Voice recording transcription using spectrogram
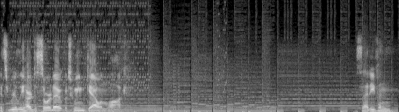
It's really hard to sort out between Gau and Locke. Is that even...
